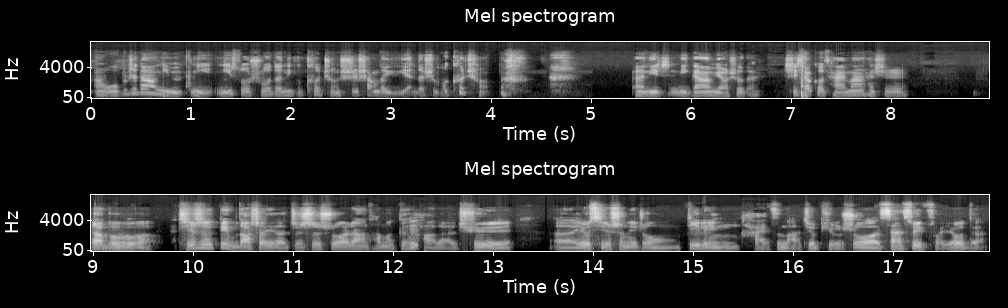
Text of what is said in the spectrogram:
啊，我不知道你你你所说的那个课程是上的语言的什么课程？呃，你你刚刚描述的是小口才吗？还是？啊，不不不，其实并不到设计的，只是说让他们更好的去，呃，尤其是那种低龄孩子嘛，就比如说三岁左右的，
